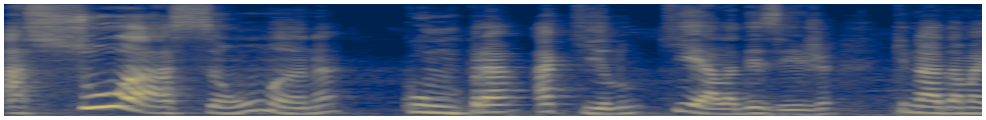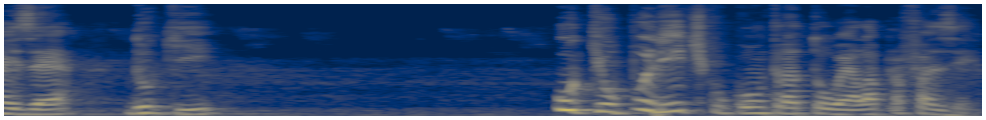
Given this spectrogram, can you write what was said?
a sua ação humana cumpra aquilo que ela deseja, que nada mais é do que o que o político contratou ela para fazer.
